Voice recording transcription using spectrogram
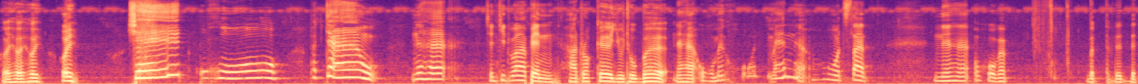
เฮ้ยเฮ้ยเฮ้ยเฮ้ยเชดโอ้โห พระเจ้า นะฮะ ฉันคิดว่าเป็นฮาร์ดร็อกเกอร์ยูทูบเบอร์นะฮะ โอ้โห แม่ง แม่นอะโหดสัตว์นะฮะ โอ้โหแบบแบบแบบแบบ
